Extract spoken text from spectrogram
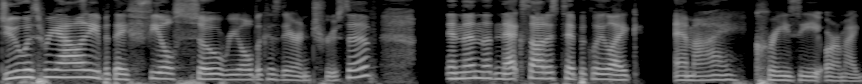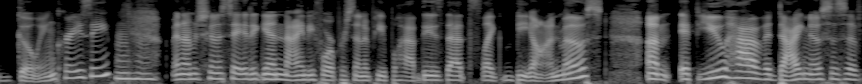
do with reality, but they feel so real because they're intrusive. And then the next thought is typically like, Am I crazy or am I going crazy? Mm-hmm. and I'm just going to say it again 94% of people have these. That's like beyond most. Um, if you have a diagnosis of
